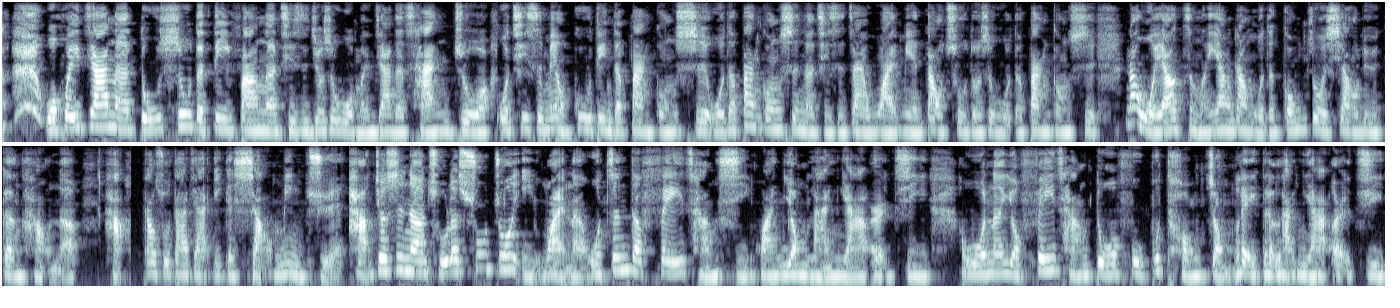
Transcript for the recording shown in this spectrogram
我回家呢读书的地方呢，其实就是我们家的餐桌。我其实没有固定的办公室，我的办公室呢，其实在外面，到处都是我的办公室。那我要怎么样让我的工作效率更好呢？好，告诉大家一个小秘诀。好，就是呢，除了书桌以外，我真的非常喜欢用蓝牙耳机。我呢有非常多副不同种类的蓝牙耳机。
